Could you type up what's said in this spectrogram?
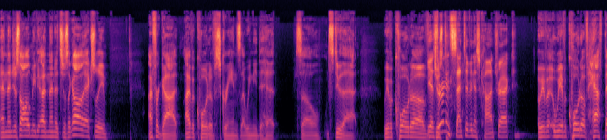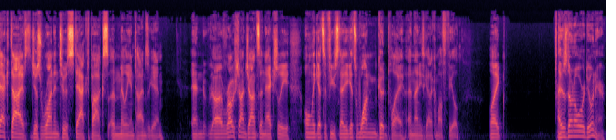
And then just all media and then it's just like, oh, actually, I forgot. I have a quote of screens that we need to hit. So let's do that. We have a quote of Yeah, is there an incentive in his contract? we have a, we have a quote of halfback dives to just run into a stacked box a million times a game. And uh, Roschon Johnson actually only gets a few snaps. He gets one good play, and then he's got to come off the field. Like, I just don't know what we're doing here.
